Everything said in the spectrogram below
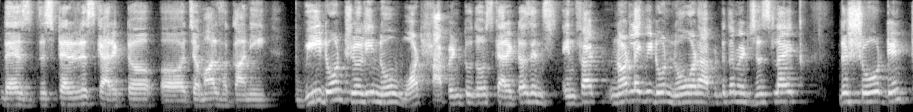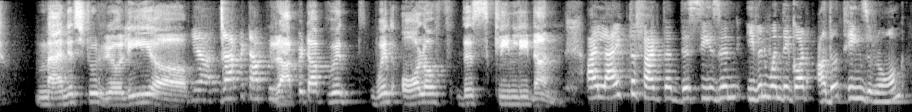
there's this terrorist character, uh, Jalal Haqqani. We don't really know what happened to those characters. In in fact, not like we don't know what happened to them. It's just like the show didn't manage to really. Uh, yeah, wrap it up with wrap it up with with all of this cleanly done I like the fact that this season, even when they got other things wrong,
